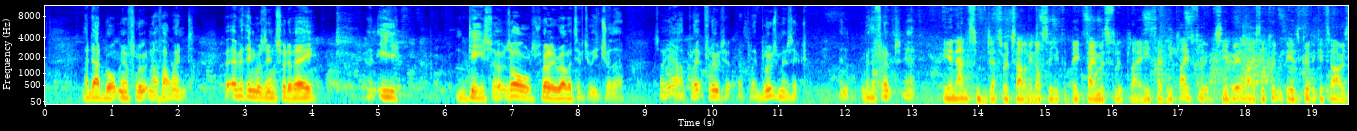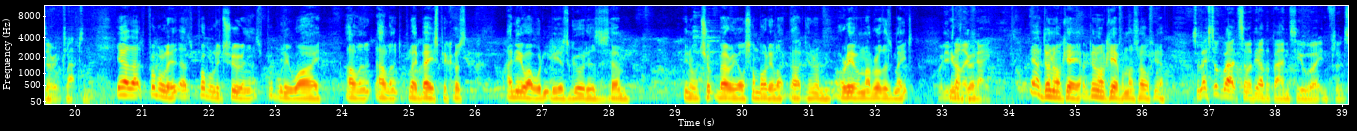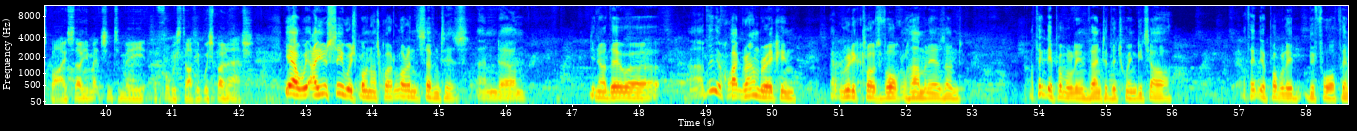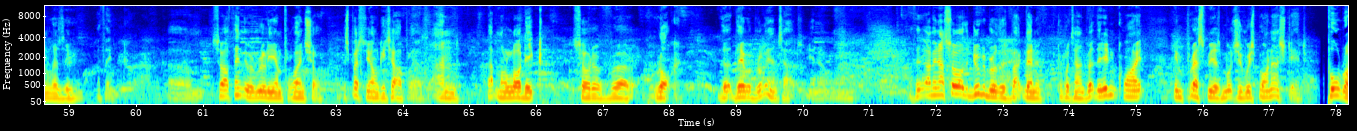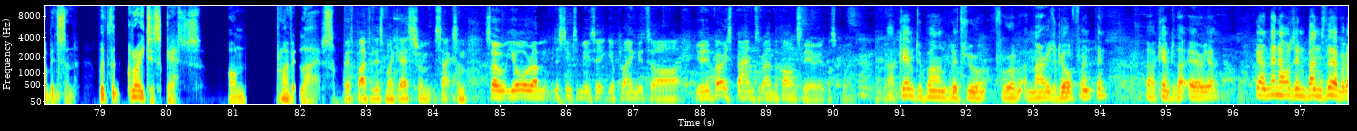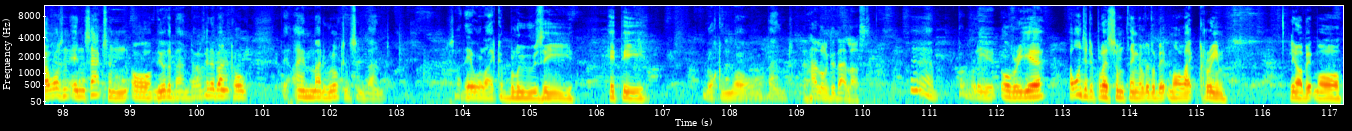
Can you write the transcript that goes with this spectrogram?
my dad bought me a flute and off I went. But everything was in sort of A, and E and D, so it was all fairly relative to each other. So yeah, I played flute, I played blues music, and with a flute. Yeah. Ian Anderson from Jethro Tull, I mean, obviously he's the big famous flute player. He said he played flute because he realised he couldn't be as good at guitar as Eric Clapton. Yeah, that's probably that's probably true, and that's probably why I learned, I learned to play bass because I knew I wouldn't be as good as um, you know Chuck Berry or somebody like that. You know what I mean? Or even my brother's mate. But you've done okay. Yeah, I've done okay. I've done okay for myself. Yeah. So let's talk about some of the other bands you were influenced by. So you mentioned to me before we started Wishbone Ash. Yeah, we, I used to see Wishbone Ash quite a lot in the 70s. And, um, you know, they were, I think they were quite groundbreaking, at really close vocal harmonies. And I think they probably invented the twin guitar. I think they were probably before Thin Lizzy, I think. Um, so I think they were really influential, especially on guitar players and that melodic sort of uh, rock that they were brilliant at, you know. Um, I think, I mean, I saw the Doobie Brothers back then a couple of times, but they didn't quite impress me as much as Wishbone Ash did. Paul Robinson with the greatest guests on Private Lives. Biff Byford is my guest from Saxon. So you're um, listening to music, you're playing guitar, you're in various bands around the Barnsley area at this point. I came to Barnsley through through a marriage girlfriend thing. I came to that area yeah, and then I was in bands there, but I wasn't in Saxon or the other band. I was in a band called the I Am Mad Wilkinson Band. So they were like a bluesy, hippie, rock and roll band. And how long did that last? Yeah, probably over a year. I wanted to play something a little bit more like Cream, you know, a bit more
